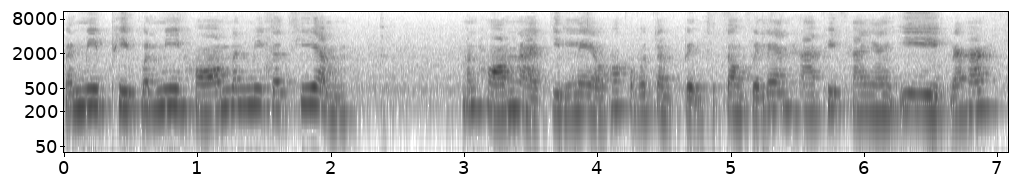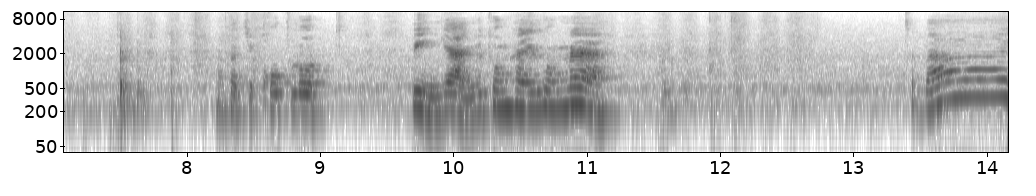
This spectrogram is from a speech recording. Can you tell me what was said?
มันมีพริกมันมีหอมมันมีกระเทียม มันหอมหนากินแล้วเขาก็บ่จำเป็นจะต้องไปแล่นหาพริกหาอย่างอีกนะคะ มันก็จะครบรสปิ่งอย่างอยู่ทงไทยทงหน้าสบาย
